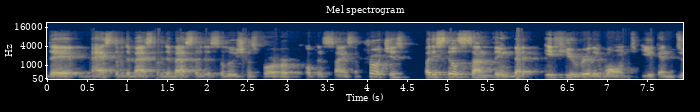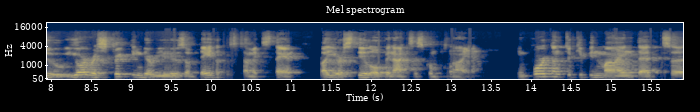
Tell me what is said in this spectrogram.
the best of the best of the best of the solutions for open science approaches, but it's still something that if you really want, you can do. You're restricting the reuse of data to some extent, but you're still open access compliant. Important to keep in mind that uh,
